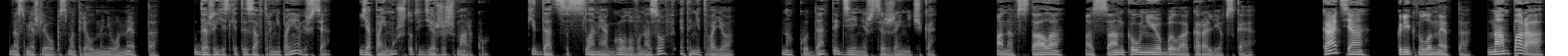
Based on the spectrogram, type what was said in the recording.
— насмешливо посмотрел на него Нетта. «Даже если ты завтра не появишься, я пойму, что ты держишь марку. Кидаться, сломя голову на зов, — это не твое. Но куда ты денешься, Женечка?» Она встала, осанка у нее была королевская. «Катя!» — крикнула Нетта. «Нам пора!»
